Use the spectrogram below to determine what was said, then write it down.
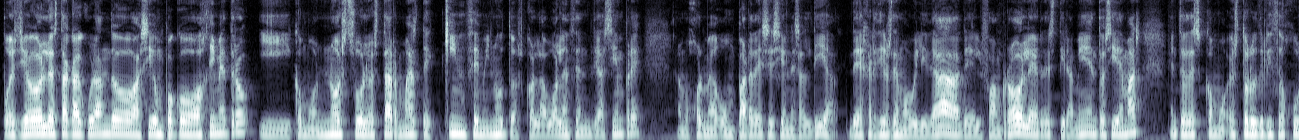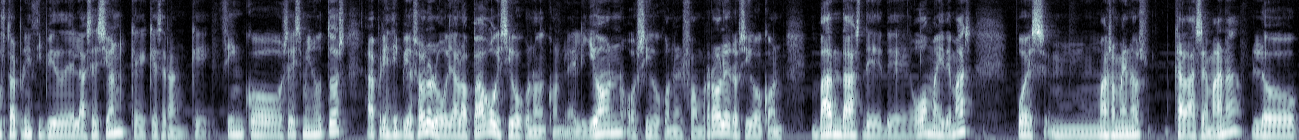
pues yo lo está calculando así un poco ojímetro y como no suelo estar más de 15 minutos con la bola encendida siempre, a lo mejor me hago un par de sesiones al día de ejercicios de movilidad, del foam roller, de estiramientos y demás. Entonces, como esto lo utilizo justo al principio de la sesión, que, serán que 5 o 6 minutos al principio solo, luego ya lo apago y sigo con, el ion, o sigo con el foam roller, o sigo con bandas de, de goma y demás, pues mm, más o menos cada semana lo,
